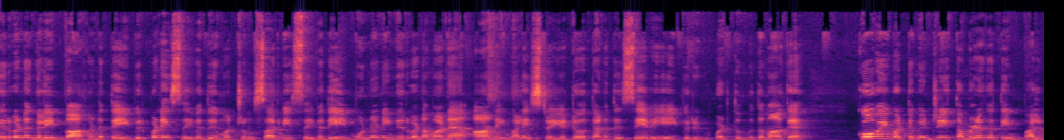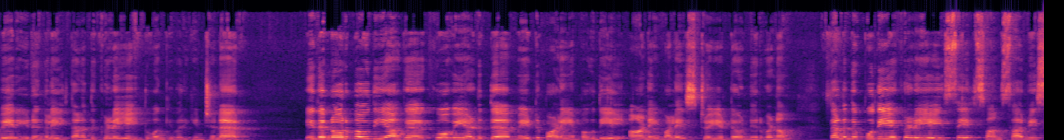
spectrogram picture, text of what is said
நிறுவனங்களின் வாகனத்தை விற்பனை செய்வது மற்றும் சர்வீஸ் செய்வதில் முன்னணி நிறுவனமான ஆனைமலை டொயோட்டோ தனது சேவையை விரிவுபடுத்தும் விதமாக கோவை மட்டுமின்றி தமிழகத்தின் பல்வேறு இடங்களில் தனது கிளையை துவங்கி வருகின்றனர். இதன் ஒரு பகுதியாக கோவை அடுத்த மேட்டுப்பாளையம் பகுதியில் ஆனைமலை டொயோட்டோ நிறுவனம் தனது புதிய கிளையை சேல்ஸ் அண்ட் சர்வீஸ்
